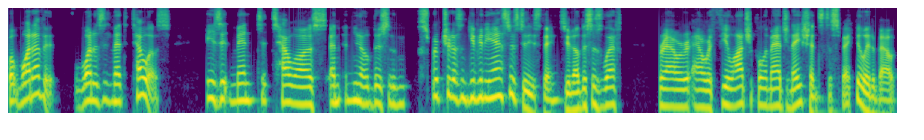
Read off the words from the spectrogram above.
but what of it? What is it meant to tell us? Is it meant to tell us? And, and you know, there's scripture doesn't give you the answers to these things. You know, this is left for our our theological imaginations to speculate about.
